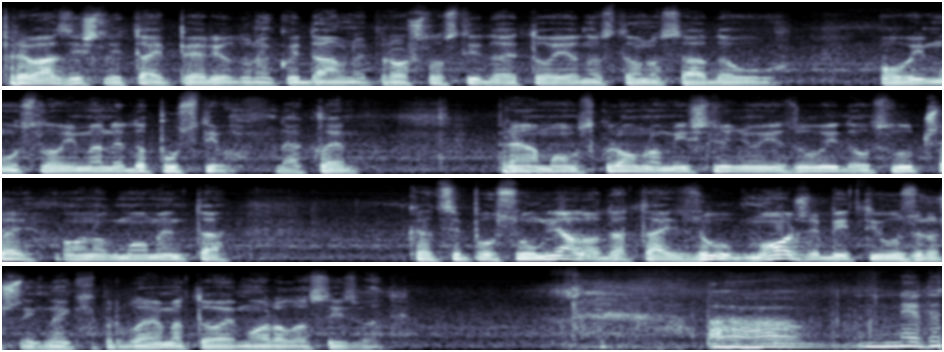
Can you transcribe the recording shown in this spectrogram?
prevazišli taj period u nekoj davnoj prošlosti, da je to jednostavno sada u ovim uslovima nedopustivo. Dakle, prema mom skromnom mišljenju iz uvida u slučaj onog momenta kad se posumljalo da taj zub može biti uzročnik nekih problema, to je moralo da se izvadi. A, ne da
